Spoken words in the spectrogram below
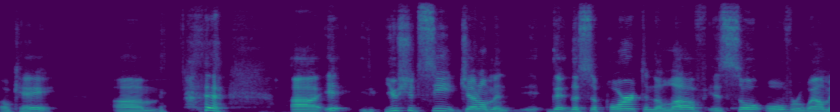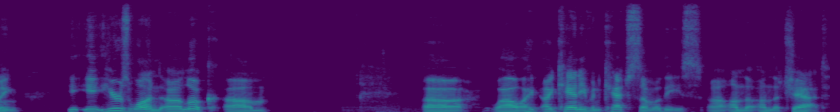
Okay. Um, uh, it you should see, gentlemen, the the support and the love is so overwhelming. Here's one. Uh, look. Um, uh, wow, I, I can't even catch some of these uh, on the on the chat.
